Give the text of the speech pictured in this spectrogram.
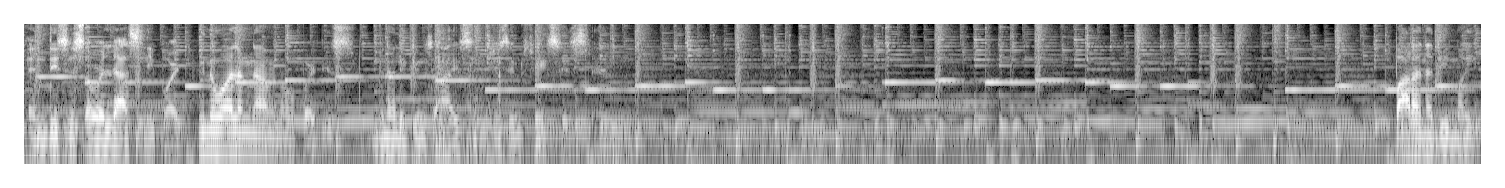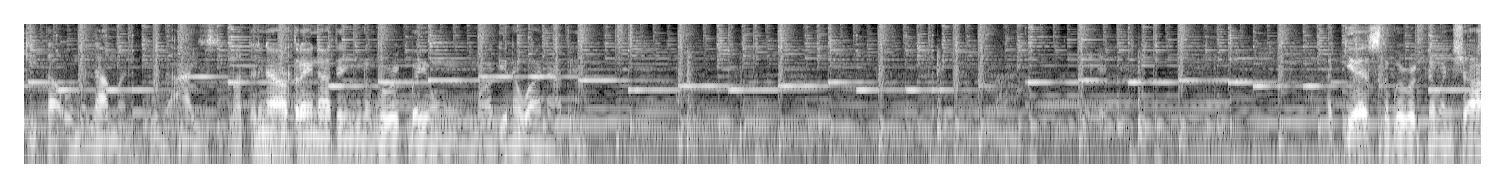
And this is our lastly part. Ginawa lang namin mga part is binalik yung sa ayos ng GSM traces and para na din makikita o malaman kung naayos ba talaga Now, natin. try natin kung nag-work ba yung mga ginawa natin. At yes, nag-work naman siya.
